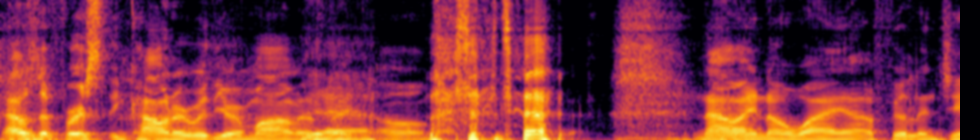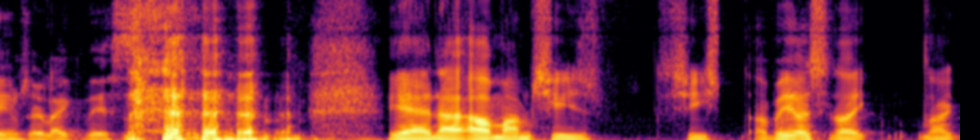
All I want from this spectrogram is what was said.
that was the first encounter with your mom. It's yeah. like, oh, now I know why uh, Phil and James are like this. yeah, no, our mum, she's she's. I mean, it's like like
